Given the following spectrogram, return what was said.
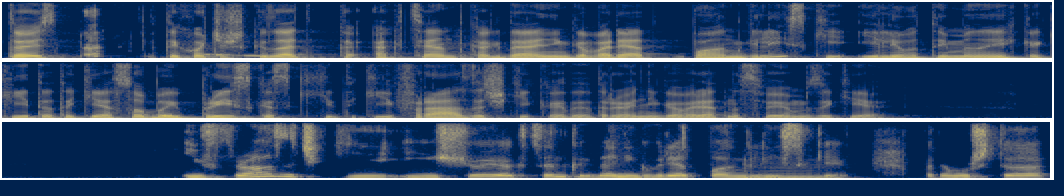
То есть ты хочешь сказать акцент, когда они говорят по-английски, или вот именно их какие-то такие особые присказки, такие фразочки, которые они говорят на своем языке? И фразочки, и еще и акцент, когда они говорят по-английски. Потому что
